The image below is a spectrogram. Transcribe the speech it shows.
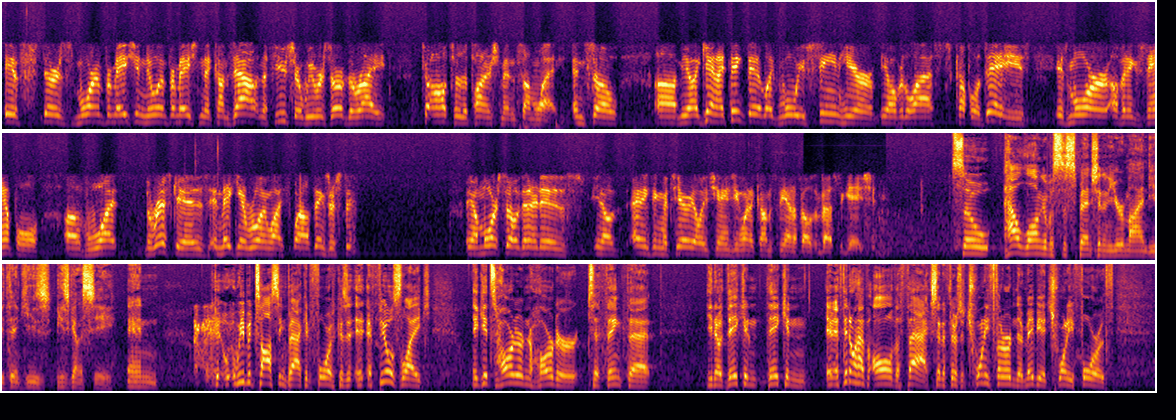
if there's more information, new information that comes out in the future, we reserve the right to alter the punishment in some way. And so, um, you know, again, I think that like what we've seen here, you know, over the last couple of days is more of an example of what the risk is in making a ruling while, while things are still, you know, more so than it is, you know, anything materially changing when it comes to the NFL's investigation. So, how long of a suspension in your mind do you think he's he's going to see? And we've been tossing back and forth because it, it feels like it gets harder and harder to think that you know they can they can if they don't have all the facts and if there's a 23rd and there may be a 24th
